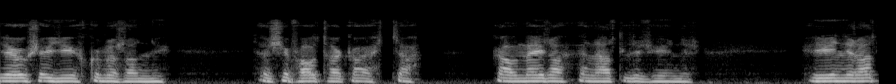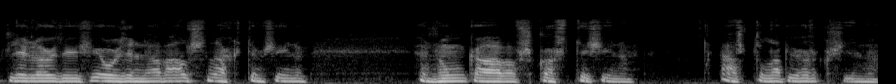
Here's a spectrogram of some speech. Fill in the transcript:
ég segi ykkur með sanni, þessi fátaka ekki gaf meira en allir hinnir. Hínir allir lögðu í hljóðin af allsnaktum sínum, en hún gaf af skorti sínum, alla björg sína.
